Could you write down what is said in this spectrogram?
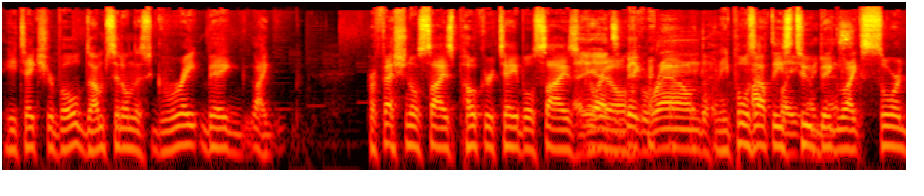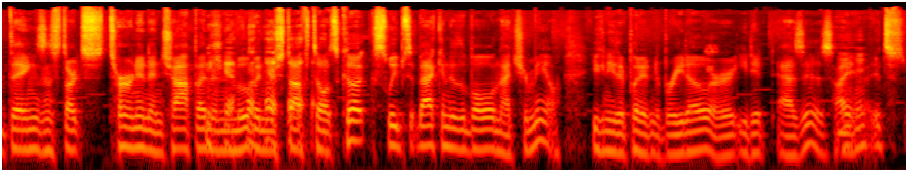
He takes your bowl, dumps it on this great big, like professional size poker table size grill. Yeah, it's a big round. and he pulls out these plate, two I big guess. like sword things and starts turning and chopping and moving your stuff till it's cooked. Sweeps it back into the bowl, and that's your meal. You can either put it in a burrito or eat it as is. Mm-hmm. it's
